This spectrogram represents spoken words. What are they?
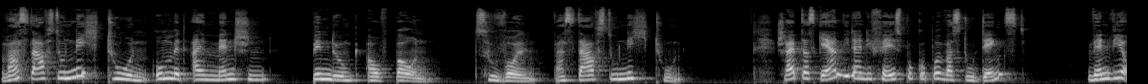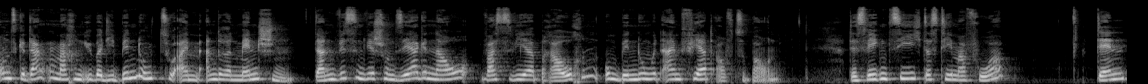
was darfst du nicht tun, um mit einem Menschen Bindung aufbauen zu wollen? Was darfst du nicht tun? Schreib das gern wieder in die Facebook-Gruppe, was du denkst. Wenn wir uns Gedanken machen über die Bindung zu einem anderen Menschen, dann wissen wir schon sehr genau, was wir brauchen, um Bindung mit einem Pferd aufzubauen. Deswegen ziehe ich das Thema vor, denn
